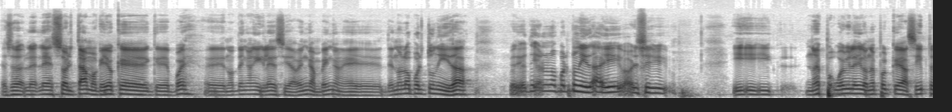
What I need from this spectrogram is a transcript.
Eso les exhortamos a aquellos que, que pues eh, no tengan iglesia, vengan, vengan, eh, denos la oportunidad. Dios tiene una oportunidad ahí, a ver si y, no es, vuelvo y le digo, no es porque asisto,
